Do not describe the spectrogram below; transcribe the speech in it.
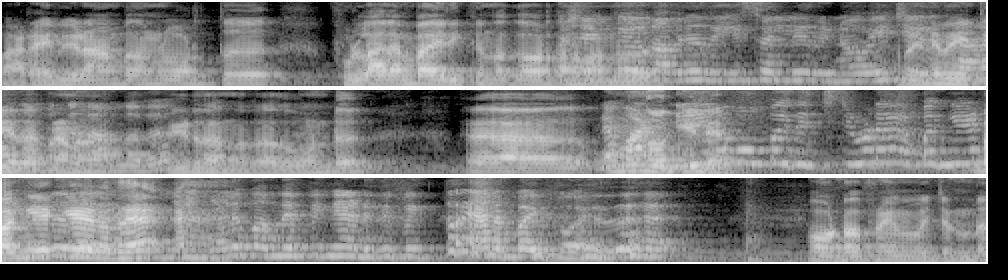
പഴയ വീടാകുമ്പോൾ നമ്മൾ ഓർത്ത് ഫുൾ അലമ്പായിരിക്കും എന്നൊക്കെ ഓർത്താണ് വന്നത്. റിനോവേറ്റ് ചെയ്തിട്ടാണ് വീട് തന്നത്. അതുകൊണ്ട് ഒന്നും നോക്കിയില്ല. ഭംഗിയൊക്കെ ആയിരുന്നേ. ഫോട്ടോ ഫ്രെയിം വെച്ചിട്ടുണ്ട്.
